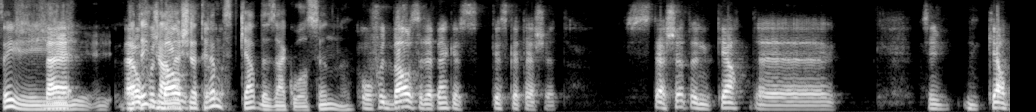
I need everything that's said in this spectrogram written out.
Tu ben, ben, peut-être que j'en achèterais une petite carte de Zach Wilson. Au football, ça dépend de ce que tu achètes si tu achètes une carte, euh, une carte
